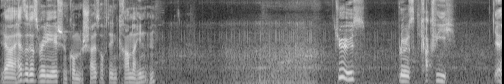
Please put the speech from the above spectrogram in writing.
Ja, Hazardous Radiation. Komm, scheiß auf den Kram da hinten. Tschüss. Blödes Kackviech. Yeah.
